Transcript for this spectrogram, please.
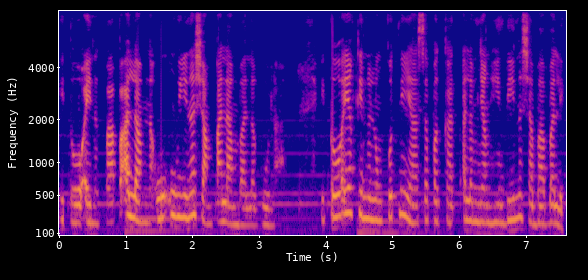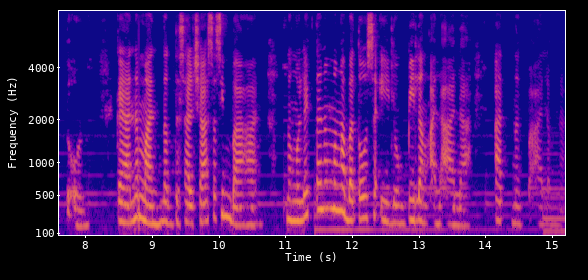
Ito ay nagpapaalam na uuwi na siyang Calamba, Laguna. Ito ay ang kinulungkot niya sapagkat alam niyang hindi na siya babalik doon. Kaya naman nagdasal siya sa simbahan, nangolekta ng mga bato sa ilog bilang alaala at nagpaalam na.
